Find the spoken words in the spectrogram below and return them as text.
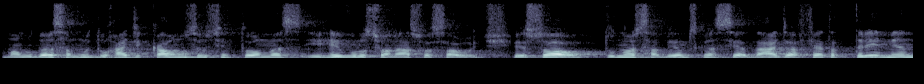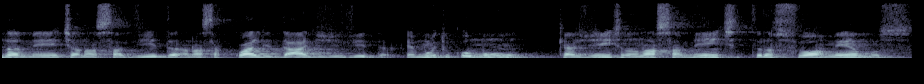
uma mudança muito radical nos seus sintomas e revolucionar a sua saúde. Pessoal, todos nós sabemos que a ansiedade afeta tremendamente a nossa vida, a nossa qualidade de vida. É muito comum que a gente, na nossa mente, transformemos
